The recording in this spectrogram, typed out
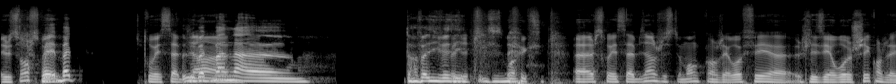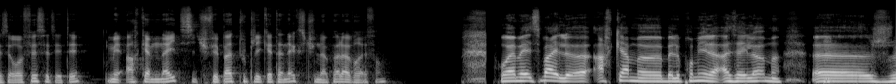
Et justement, je trouvais, je trouvais ça bien. Le Batman. Euh... vas-y, vas-y, excuse-moi. Euh, je trouvais ça bien justement quand j'ai refait, euh, je les ai rushés quand je les ai refait cet été. Mais Arkham Knight, si tu fais pas toutes les quêtes annexes, tu n'as pas la vraie fin. Ouais, mais c'est pareil, le Arkham, ben, le premier, Asylum, mm. je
